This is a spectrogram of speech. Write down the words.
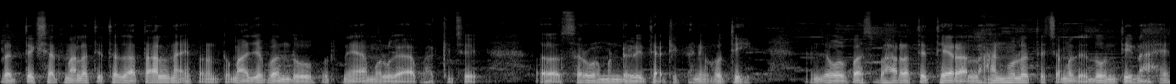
प्रत्यक्षात मला तिथं जाता आलं नाही परंतु माझे बंधू पुतण्या मुलगा बाकीचे सर्व मंडळी त्या ठिकाणी होती. जवळपास बारा ते तेरा लहान मुलं त्याच्यामध्ये दोन तीन आहेत.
